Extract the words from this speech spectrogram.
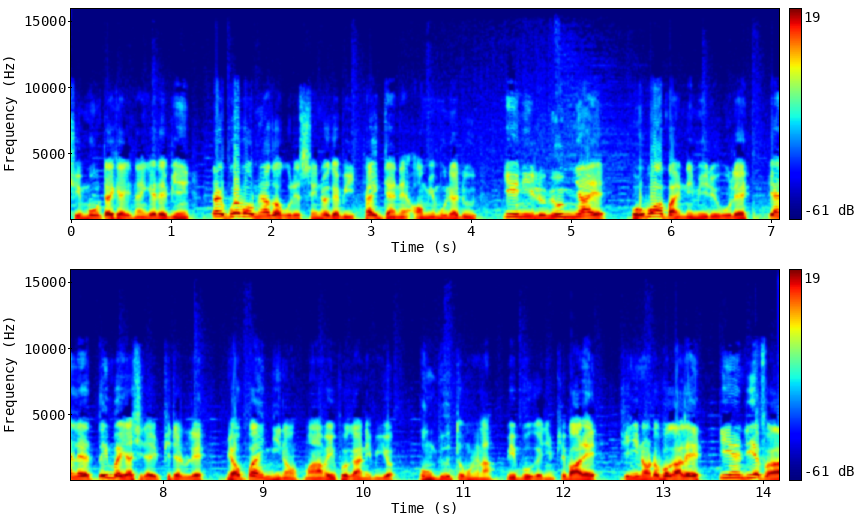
ချေမုန်းတိုက်ခိုက်နိုင်ခဲ့တဲ့ပြင်တိုက်ပွဲပေါင်းများစွာကိုလည်းဆင်နွှဲခဲ့ပြီးထိုက်တန်တဲ့အောင်မြင်မှုနဲ့အတူအင်းဒီလူမျိုးများရဲ့ ဘိုးဘွားပိုင်နေမြေတွေကိုလည်းပြန်လည်သိမ်းပိုက်ရရှိတဲ့ဖြစ်တယ်လို့လည်းမြောက်ပိုင်းညီနောင်မဟာမိတ်ဖွဲ့ကနေပြီးတော့ဂုံပြုတဝင်လာပေးပို့ခဲ့ခြင်းဖြစ်ပါတယ်။ချင်းညီနောင်တစ်ဖွဲ့ကလည်း PNDF ဟာ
